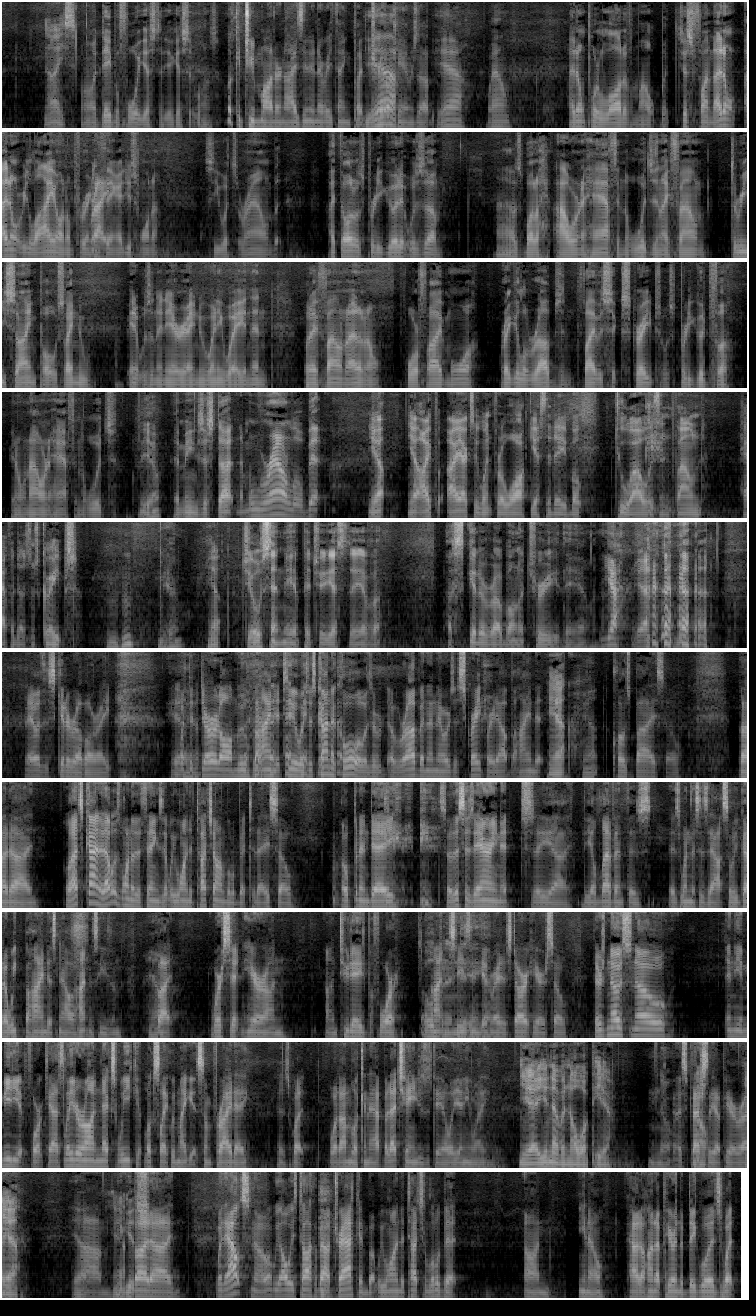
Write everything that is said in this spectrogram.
Nice. Well, a day before yesterday, I guess it was. Look at you modernizing and everything, putting trail Yeah. cams up. Yeah. Well, I don't put a lot of them out, but just fun. I don't. I don't rely on them for Right. anything. I just want to see what's around. But I thought it was pretty good. It was. Um, uh, it was about an hour and a half in the woods, and I found three signposts. I knew, and it was in an area I knew anyway. And then, but I found I don't know four or five more regular rubs and five or six scrapes. It was pretty good for you know an hour and a half in the woods. Yeah. That means they're starting to move around a little bit. Yeah. Yeah. I, I actually went for a walk yesterday about two hours and found half a dozen scrapes. Yeah. Yeah. Joe sent me a picture yesterday of a a skitter rub on a tree there. Yeah, Yeah. that was a skitter rub, all right. Yeah. With the dirt all moved behind it too, which is kind of cool. It was a, a rub, and then there was a scrape right out behind it, Yeah. yeah. close by. So, but uh, well, that's kind of that was one of the things that we wanted to touch on a little bit today. So, opening day. so this is airing. It's the uh, the 11th is is when this is out. So we've got a week behind us now of hunting season. Yeah. But we're sitting here on on two days before hunting season, day, getting yeah. ready to start here. So there's no snow in the immediate forecast. Later on next week, it looks like we might get some Friday. Is what what I'm looking at, but that changes daily anyway, Yeah. You never know up here. no. especially up here, right? Yeah. Yeah. Um, You get But uh, without snow, we always talk about mm. tracking, but we wanted to touch a little bit on you know how to hunt up here in the big woods. What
